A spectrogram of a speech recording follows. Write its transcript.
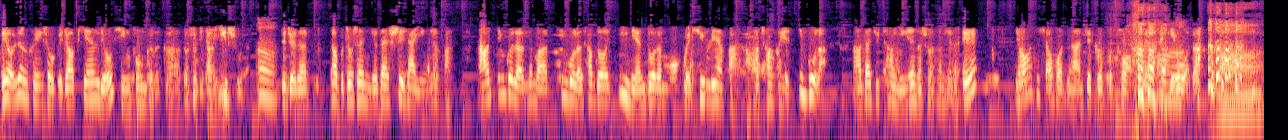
没有任何一首比较偏流行风格的歌，都是比较艺术的，嗯就觉得要不周深你就再试一下隐忍吧。然后经过了那么经过了差不多一年多的魔鬼训练吧，然后唱歌也进步了，然后再去唱隐忍的时候，他们觉得哎，哟这小伙子啊这歌不错，后面才给我的。啊，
